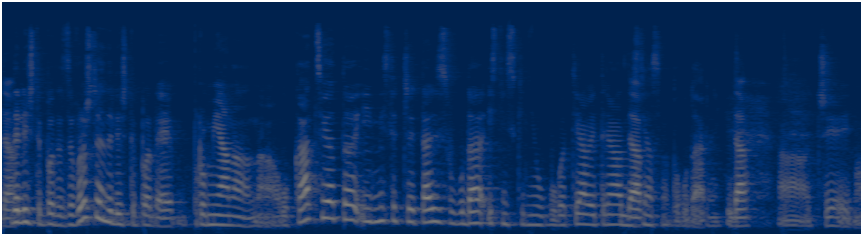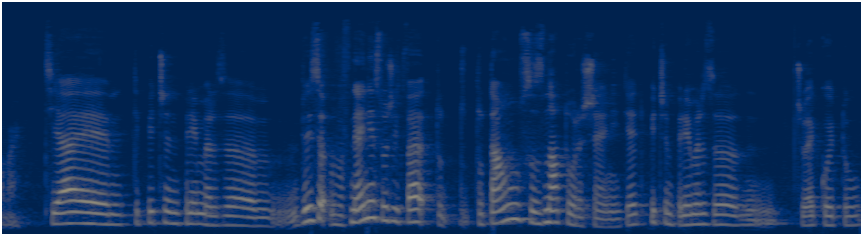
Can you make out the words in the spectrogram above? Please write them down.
Да. Дали ще бъде завръщане, дали ще бъде промяна на локацията и мисля, че тази свобода истински ни обогатява и трябва да, да сме благодарни, да. а, че имаме. Тя е типичен пример за... В нейния случай това е тотално съзнато решение. Тя е типичен пример за човек, който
